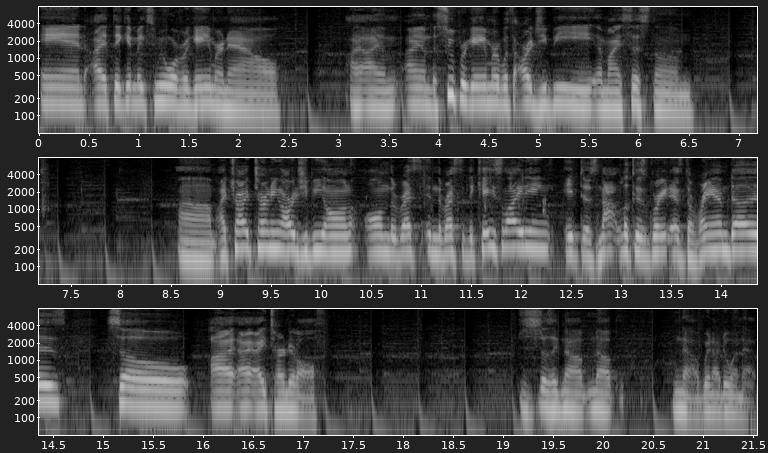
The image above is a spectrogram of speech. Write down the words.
And I think it makes me more of a gamer now. I, I am I am the super gamer with RGB in my system. Um, I tried turning RGB on on the rest in the rest of the case lighting. It does not look as great as the RAM does, so I I, I turned it off. Just, like no no no, we're not doing that.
